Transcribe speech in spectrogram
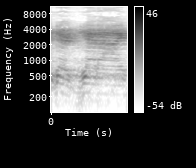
Surrender, Jedi!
